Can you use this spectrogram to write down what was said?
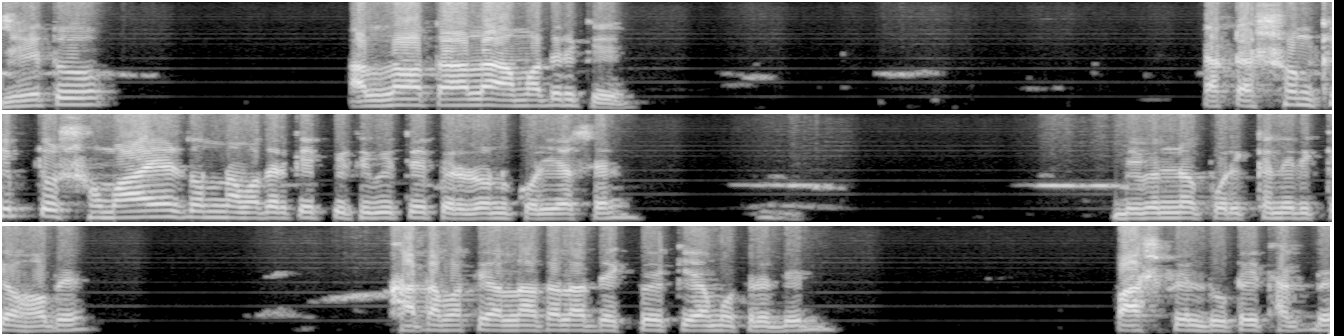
যেহেতু আল্লাহ তাআলা আমাদেরকে একটা সংক্ষিপ্ত সময়ের জন্য আমাদেরকে পৃথিবীতে প্রেরণ করিয়াছেন, বিভিন্ন পরীক্ষা নিরীক্ষা হবে খাতাপাতি আল্লাহ তাআলা দেখবে কেয়ামতের দিন, পাশ ফেল দুটোই থাকবে।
